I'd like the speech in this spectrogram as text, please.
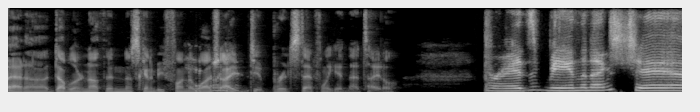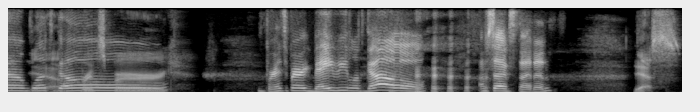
at uh, Double or Nothing. That's going to be fun to watch. I do. Britt's definitely getting that title. Britt's being the next champ. Let's Yeah, go. Brittsburgh. Brittsburgh, baby. Let's go. I'm so excited. Yes.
